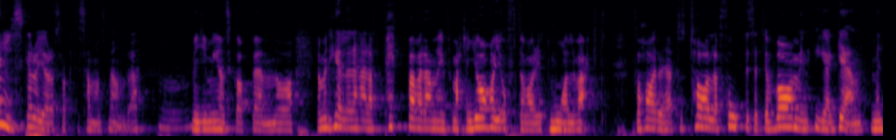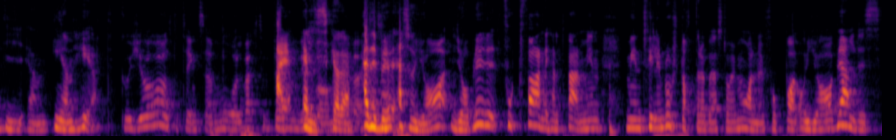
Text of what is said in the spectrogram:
älskar att göra saker tillsammans med andra. Med gemenskapen och ja, men hela det här att peppa varandra inför matchen. Jag har ju ofta varit målvakt. För att ha det här totala fokuset. Jag var min egen, men i en enhet. Gud, jag har alltid tänkt så här, målvakt, vem Nej, vill jag älskar vara det. målvakt? Nej, det alltså jag, jag blir fortfarande helt varm. Min, min tvillingbrors dotter har börjat stå i mål nu i fotboll och jag blir alldeles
